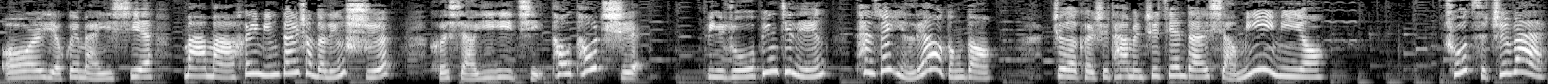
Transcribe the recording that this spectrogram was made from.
偶尔也会买一些妈妈黑名单上的零食，和小易一起偷偷吃，比如冰激凌。碳酸饮料等等，这可是他们之间的小秘密哟。除此之外，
